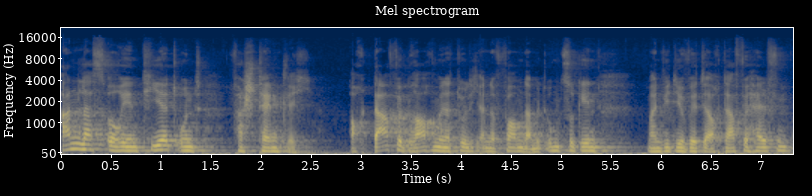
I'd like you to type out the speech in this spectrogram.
anlassorientiert und verständlich. Auch dafür brauchen wir natürlich eine Form, damit umzugehen. Mein Video wird dir auch dafür helfen.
